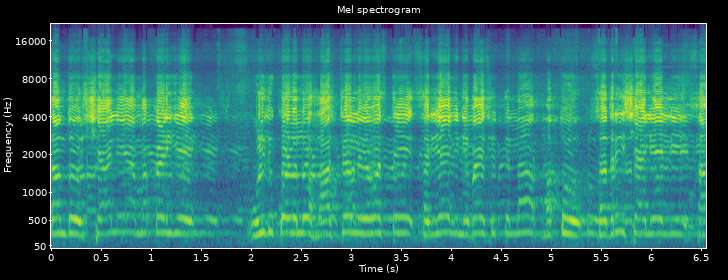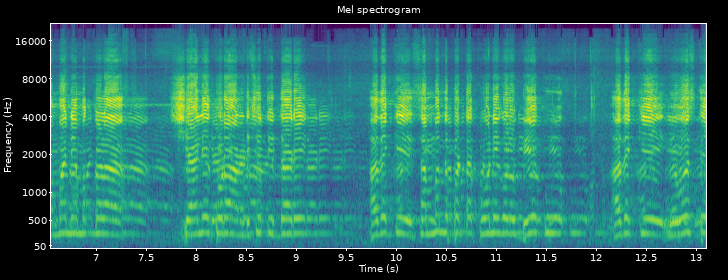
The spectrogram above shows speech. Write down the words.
ತಂದು ಶಾಲೆಯ ಮಕ್ಕಳಿಗೆ ಉಳಿದುಕೊಳ್ಳಲು ಹಾಸ್ಟೆಲ್ ವ್ಯವಸ್ಥೆ ಸರಿಯಾಗಿ ನಿಭಾಯಿಸುತ್ತಿಲ್ಲ ಮತ್ತು ಸದರಿ ಶಾಲೆಯಲ್ಲಿ ಸಾಮಾನ್ಯ ಮಕ್ಕಳ ಶಾಲೆ ಕೂಡ ನಡೆಸುತ್ತಿದ್ದಾರೆ. ಅದಕ್ಕೆ ಸಂಬಂಧಪಟ್ಟ ಕೋಣೆಗಳು ಬೇಕು. ಅದಕ್ಕೆ ವ್ಯವಸ್ಥೆ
